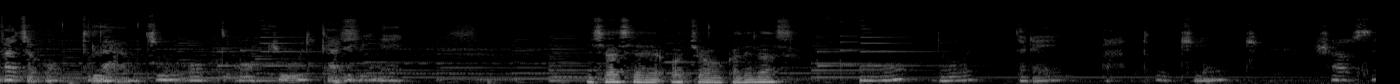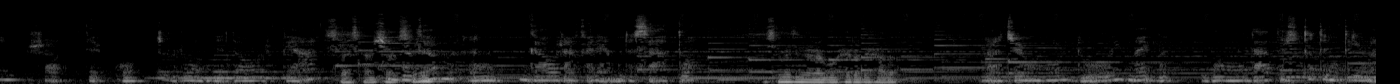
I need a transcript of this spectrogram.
Vom face 8 lanțuri, 8 ochiuri care vine Y se hace 8 cadenas 1, 2, 3, 4, 5, 6, 7, 8 luăm de două ori pe an se hace și así băgăm în gaura care am lăsat-o. y se mete en el agujero dejado. Facem 1, 2, mai băgăm și tot în prima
